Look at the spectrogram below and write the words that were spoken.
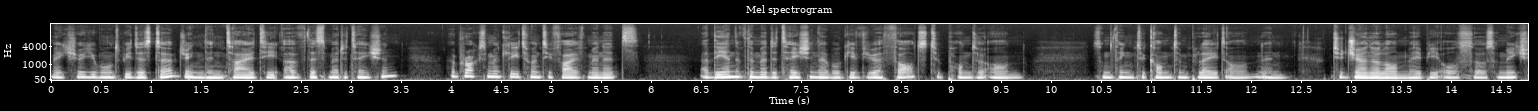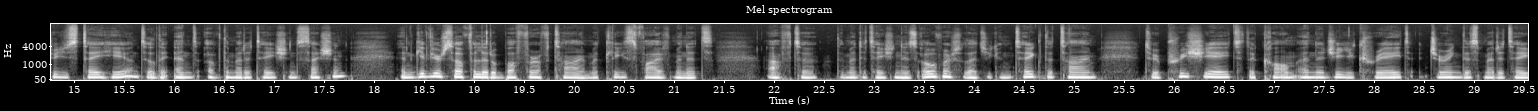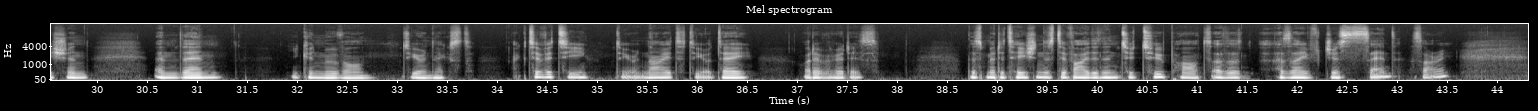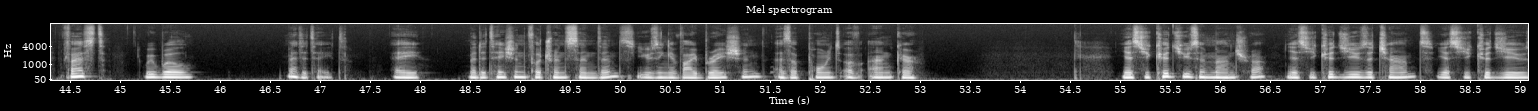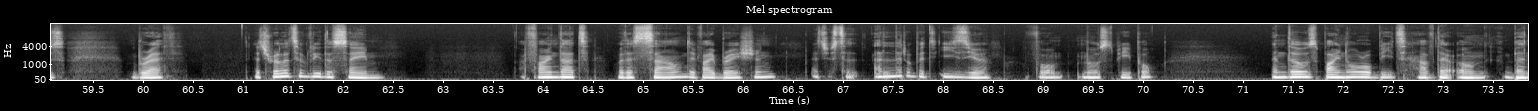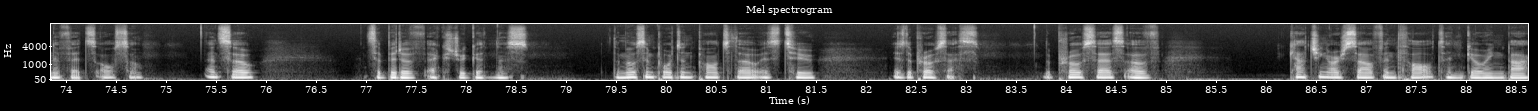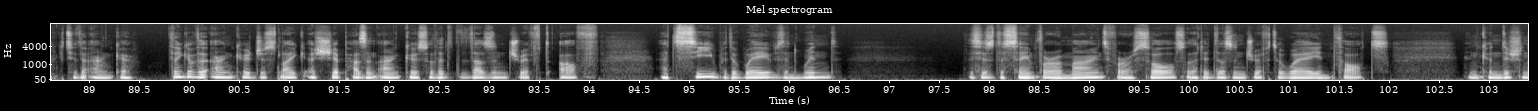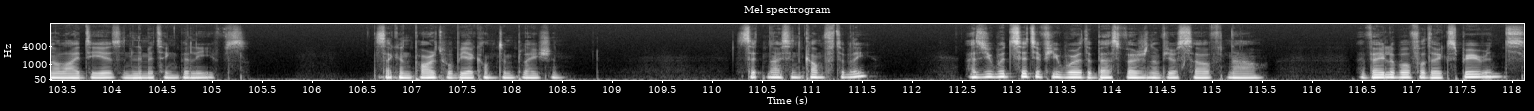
Make sure you won't be disturbed during the entirety of this meditation, approximately 25 minutes. At the end of the meditation, I will give you a thought to ponder on, something to contemplate on, and to journal on, maybe also. So make sure you stay here until the end of the meditation session and give yourself a little buffer of time, at least five minutes after the meditation is over, so that you can take the time to appreciate the calm energy you create during this meditation, and then you can move on to your next activity, to your night, to your day, whatever it is. This meditation is divided into two parts, as, a, as I've just said. Sorry. First, we will meditate. A meditation for transcendence using a vibration as a point of anchor. Yes, you could use a mantra. Yes, you could use a chant. Yes, you could use breath. It's relatively the same. I find that with a sound, a vibration, it's just a, a little bit easier for most people. And those binaural beats have their own benefits also. And so it's a bit of extra goodness. The most important part though is to is the process. The process of catching ourselves in thought and going back to the anchor. Think of the anchor just like a ship has an anchor so that it doesn't drift off at sea with the waves and wind. This is the same for our minds, for our soul, so that it doesn't drift away in thoughts, in conditional ideas and limiting beliefs. The second part will be a contemplation. Sit nice and comfortably, as you would sit if you were the best version of yourself now, available for the experience,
